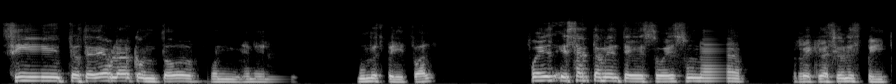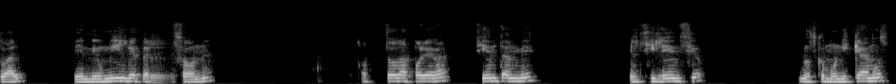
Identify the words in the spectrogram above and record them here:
Sí, traté de hablar con todo, con, en el mundo espiritual. Fue exactamente eso, es una recreación espiritual de mi humilde persona toda prueba, siéntanme, el silencio, nos comunicamos,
